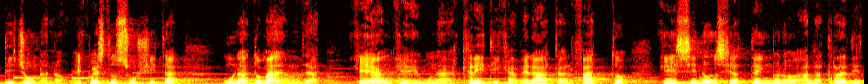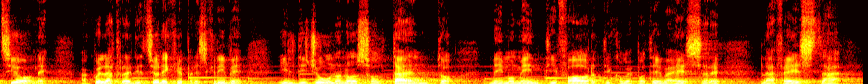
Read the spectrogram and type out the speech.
digiunano. E questo suscita una domanda che è anche una critica velata al fatto che essi non si attengono alla tradizione, a quella tradizione che prescrive il digiuno non soltanto nei momenti forti come poteva essere la festa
